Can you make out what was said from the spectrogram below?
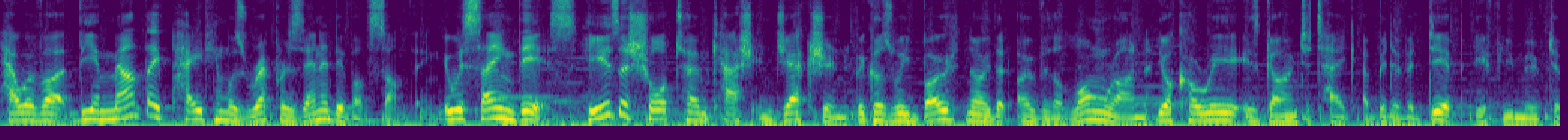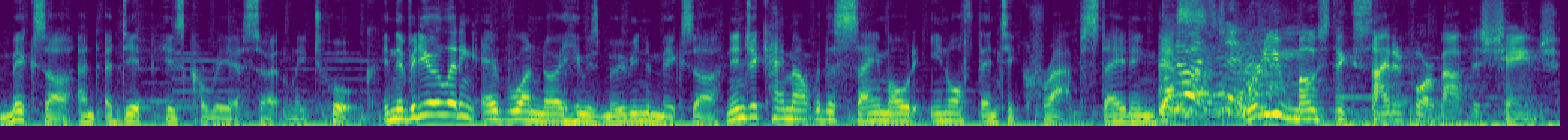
However, the amount they paid him was representative of something. It was saying this, here's a short-term cash injection because we both know that over the long run, your career is going to take a bit of a dip if you move to Mixer, and a dip his career certainly took. In the video letting everyone know he was moving to Mixer, Ninja came out with the same old inauthentic crap, stating, Yes, What are you most excited for about this change?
